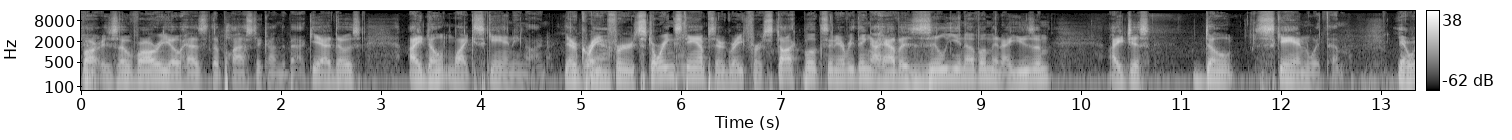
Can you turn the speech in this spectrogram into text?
Var- so Vario has the plastic on the back. Yeah, those I don't like scanning on. They're great Yeah. for storing stamps. They're great for stock books and everything. I have a zillion of them and I use them. I just don't scan with them. Yeah,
